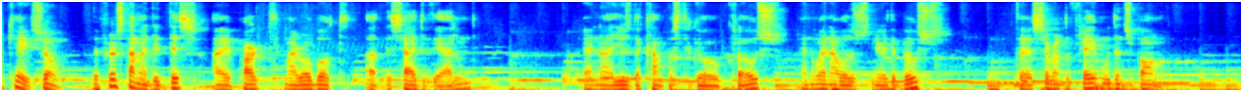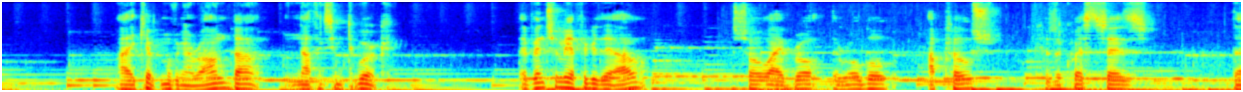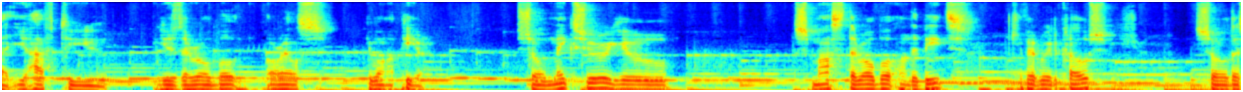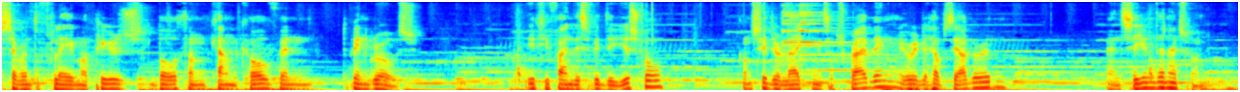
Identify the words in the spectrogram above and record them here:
Okay, so the first time I did this, I parked my rowboat at the side of the island and I used the compass to go close. And when I was near the bush, the Servant of Flame wouldn't spawn. I kept moving around, but nothing seemed to work. Eventually, I figured it out, so I brought the rowboat up close because the quest says that you have to use the rowboat or else he won't appear. So make sure you smash the rowboat on the beach, keep it really close, so the Servant of Flame appears both on Cannon Cove and Twin Groves. If you find this video useful, consider liking and subscribing, it really helps the algorithm, and see you in the next one.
